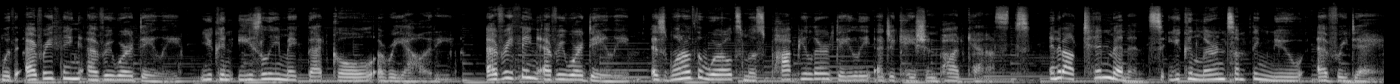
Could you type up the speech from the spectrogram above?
with Everything Everywhere Daily, you can easily make that goal a reality. Everything Everywhere Daily is one of the world's most popular daily education podcasts. In about 10 minutes, you can learn something new every day.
